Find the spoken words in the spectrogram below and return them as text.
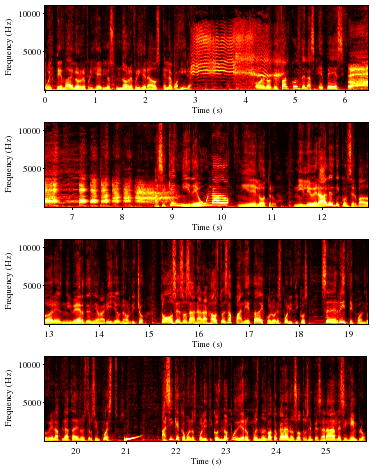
o el tema de los refrigerios no refrigerados en La Guajira, o de los desfalcos de las EPS. Así que ni de un lado ni del otro. Ni liberales, ni conservadores, ni verdes, ni amarillos, mejor dicho, todos esos anaranjados, toda esa paleta de colores políticos se derrite cuando ve la plata de nuestros impuestos. Así que como los políticos no pudieron, pues nos va a tocar a nosotros empezar a darles ejemplo,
